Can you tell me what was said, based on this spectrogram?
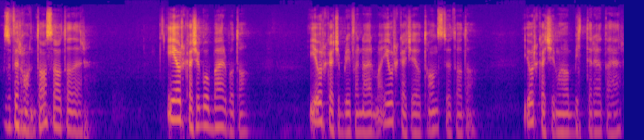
Og så får han ta seg av det der. Jeg orker ikke å gå og bære på det. Jeg orker ikke å bli fornærma. Jeg orker ikke å ta anstøt av det. Jeg orker ikke å ha bitterheter her.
